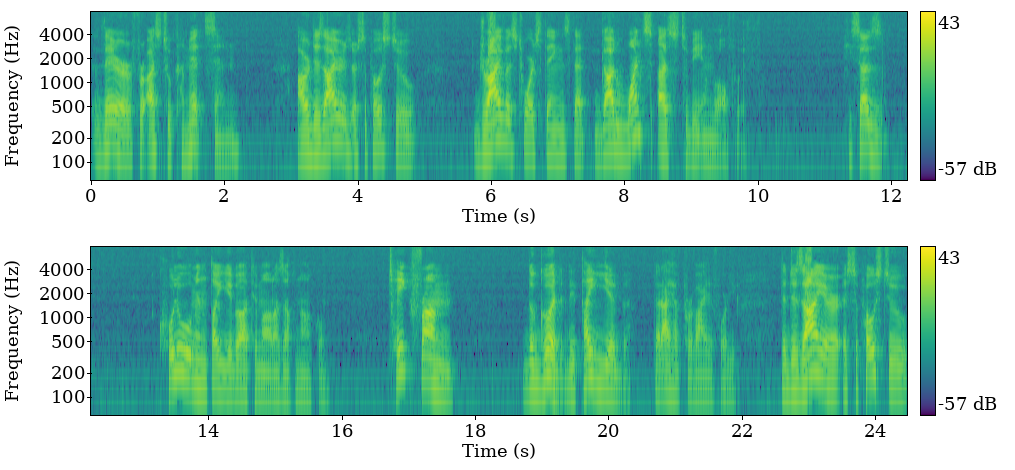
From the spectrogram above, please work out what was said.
there for us to commit sin. Our desires are supposed to drive us towards things that God wants us to be involved with. He says, كُلُوا مِن طَيِّبَاتِ مَا رَزَقْنَاكُمْ Take from the good, the tayyib that I have provided for you the desire is supposed to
